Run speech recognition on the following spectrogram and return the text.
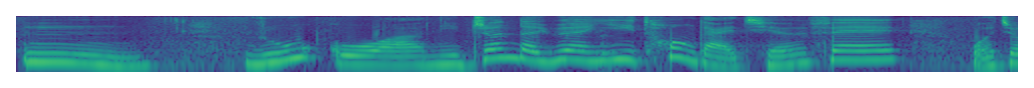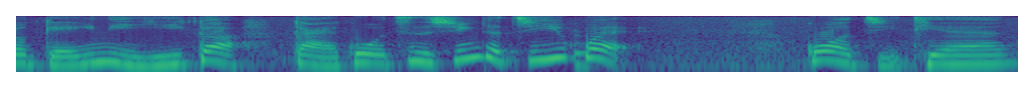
嗯，如果你真的愿意痛改前非，我就给你一个改过自新的机会。过几天。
